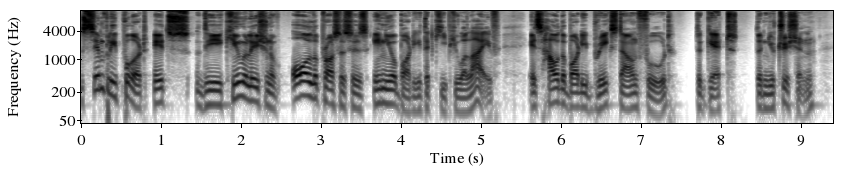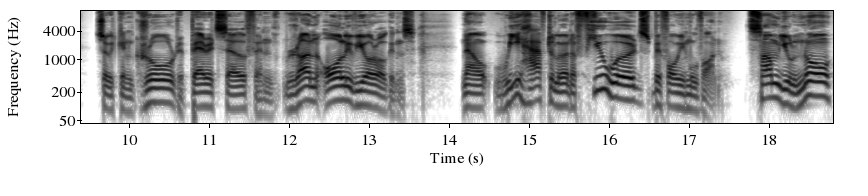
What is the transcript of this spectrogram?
Simply put, it's the accumulation of all the processes in your body that keep you alive. It's how the body breaks down food to get the nutrition so it can grow, repair itself, and run all of your organs. Now, we have to learn a few words before we move on. Some you'll know,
